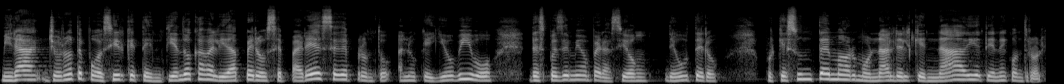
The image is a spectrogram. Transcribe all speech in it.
mira, yo no te puedo decir que te entiendo a cabalidad, pero se parece de pronto a lo que yo vivo después de mi operación de útero, porque es un tema hormonal del que nadie tiene control.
